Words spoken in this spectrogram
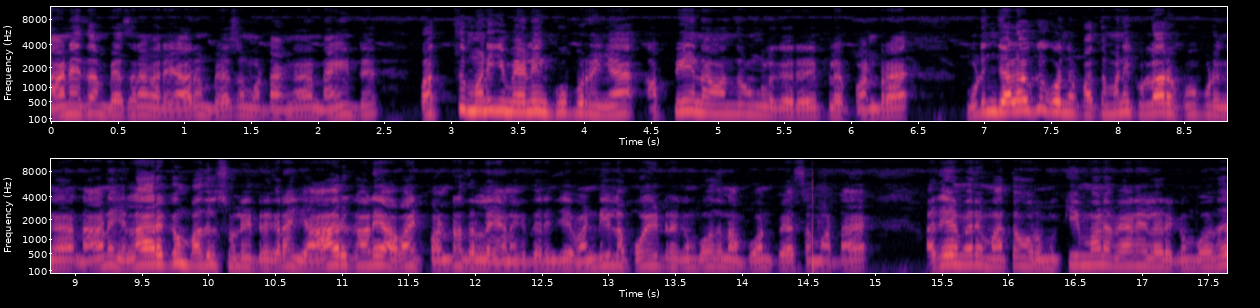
நானே தான் பேசுகிறேன் வேறு யாரும் பேச மாட்டாங்க. நைட்டு பத்து மணிக்கு மேலேயும் கூப்பிட்றீங்க. அப்பயும் நான் வந்து உங்களுக்கு ரிப்ளை பண்ணுறேன் முடிஞ்ச அளவுக்கு கொஞ்சம் பத்து மணிக்குள்ளார கூப்பிடுங்க. நானும் எல்லாருக்கும் பதில் சொல்லிகிட்டு இருக்கிறேன். யாருக்காலையும் அவாய்ட் பண்ணுறதில்ல எனக்கு தெரிஞ்சு வண்டியில் போயிட்டு இருக்கும்போது நான் ஃபோன் பேச மாட்டேன். அதே மாதிரி மற்ற ஒரு முக்கியமான வேலையில் இருக்கும்போது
